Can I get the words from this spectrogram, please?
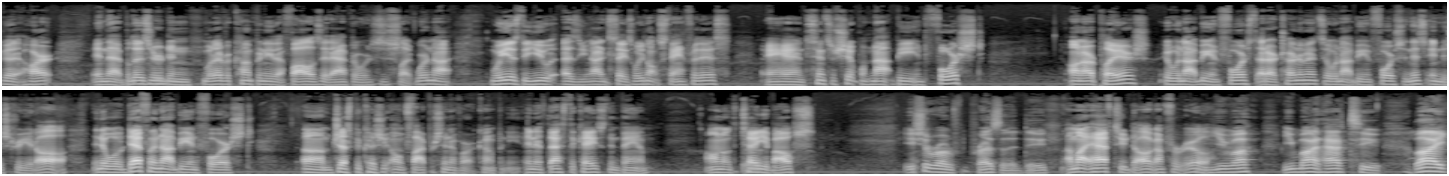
good at heart and that blizzard Mm-hmm. and whatever company that follows it afterwards is just like we're not we as the u as the united states we don't stand for this and censorship will not be enforced on our players. It will not be enforced at our tournaments. It will not be enforced in this industry at all. And it will definitely not be enforced um, just because you own 5% of our company. And if that's the case then bam. I don't know what to tell Yeah. you boss. You should run for president, dude. i might have to dog. I'm for real. You might you might have to. Like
